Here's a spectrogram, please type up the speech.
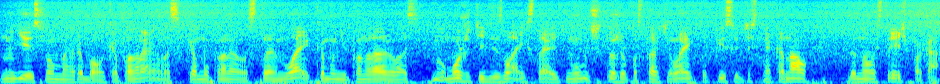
Надеюсь, вам моя рыбалка понравилась. Кому понравилось, ставим лайк. Кому не понравилось, ну, можете дизлайк ставить. Но лучше тоже поставьте лайк, подписывайтесь на канал. До новых встреч, пока.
